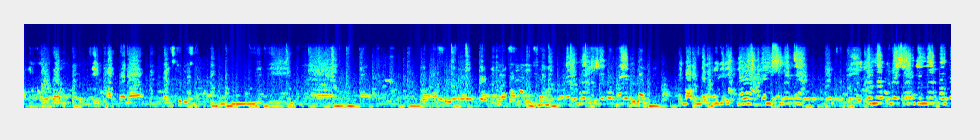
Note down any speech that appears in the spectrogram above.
आणि खरोखर जी भारताला कॉन्स्टिट्यूशन जी जी कॉन्स्टिट्यूशन संविधान ते बाबासाहेबांनी दिली आपल्याला हार्दिक शुभेच्छा. त्यांचं ते- पूर्ण पुणे शहर जिल्हा बौद्ध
